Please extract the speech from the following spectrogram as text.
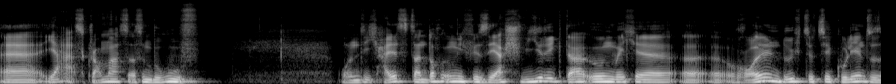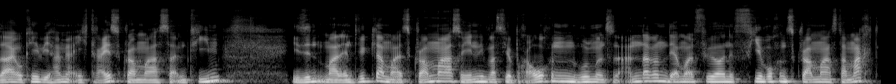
äh, ja, Scrum Master ist ein Beruf. Und ich halte es dann doch irgendwie für sehr schwierig, da irgendwelche äh, Rollen durchzuzirkulieren, zu sagen, okay, wir haben ja eigentlich drei Scrum Master im Team. Die sind mal Entwickler, mal Scrum Master. Je nachdem, was wir brauchen, holen wir uns einen anderen, der mal für eine vier Wochen Scrum Master macht.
